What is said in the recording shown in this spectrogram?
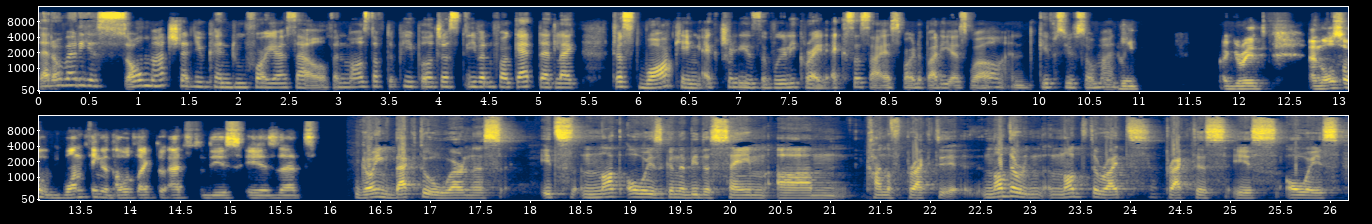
that already is so much that you can do for yourself. And most of the people just even forget that like just walking actually is a really great exercise for the body as well and gives you so much. Mm -hmm. Agreed. And also, one thing that I would like to add to this is that going back to awareness, it's not always going to be the same um, kind of practice. Not the not the right practice is always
